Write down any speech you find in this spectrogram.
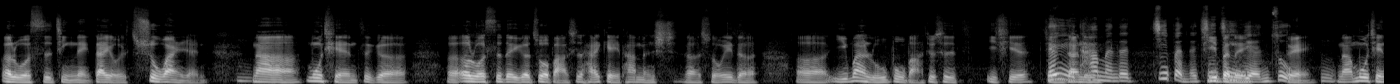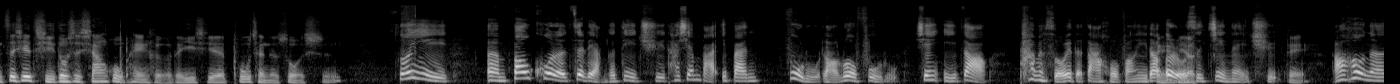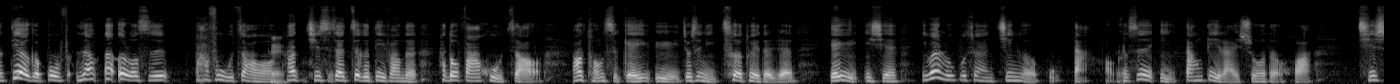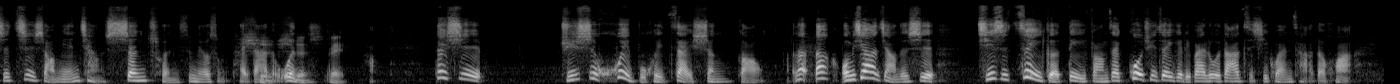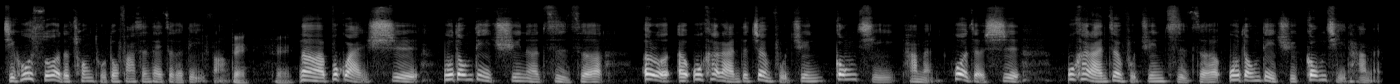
俄罗斯境内，带有数万人。那目前这个呃俄罗斯的一个做法是，还给他们呃所谓的呃一万卢布吧，就是一些简单的他们的基本的基本的援助。对，那目前这些其实都是相互配合的一些铺陈的措施。所以。嗯，包括了这两个地区，他先把一般妇孺、老弱妇孺先移到他们所谓的大后方，移到俄罗斯境内去。对。然后呢，第二个部分，那那俄罗斯发护照哦，他其实在这个地方的他都发护照，然后同时给予就是你撤退的人给予一些一万卢布，虽然金额不大哦，可是以当地来说的话，其实至少勉强生存是没有什么太大的问题。对。好，但是。局势会不会再升高？那那我们现在要讲的是，其实这个地方在过去这一个礼拜，如果大家仔细观察的话，几乎所有的冲突都发生在这个地方。对对。那不管是乌东地区呢，指责俄罗呃乌克兰的政府军攻击他们，或者是乌克兰政府军指责乌东地区攻击他们，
